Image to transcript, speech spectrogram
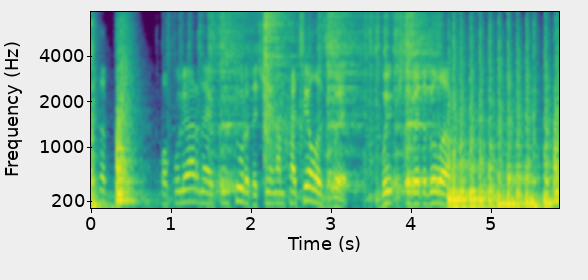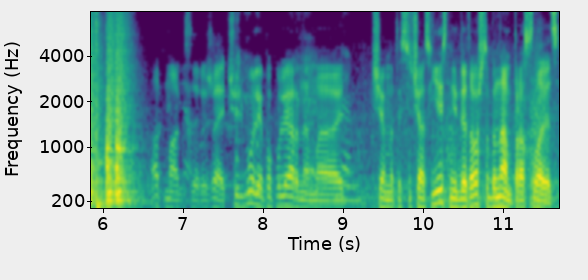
Это популярная культура, точнее, нам хотелось бы, чтобы это было от Макс заряжает, чуть более популярным, да. чем это сейчас есть, не для того, чтобы нам прославиться,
